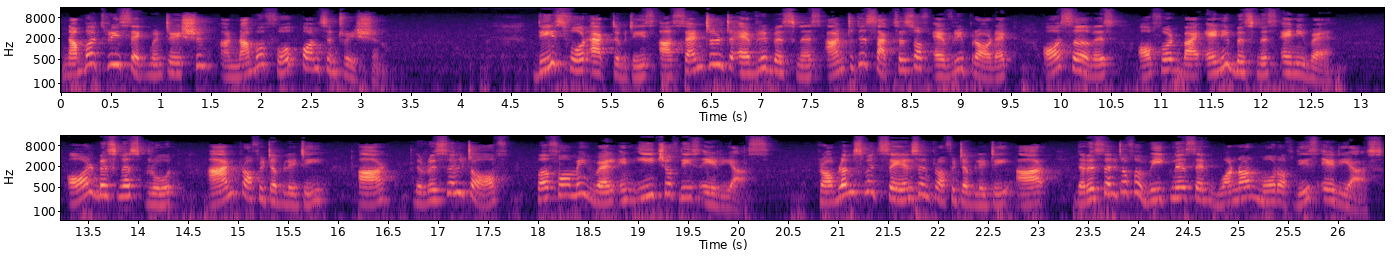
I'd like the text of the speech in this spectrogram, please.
number three, segmentation, and number four, concentration. These four activities are central to every business and to the success of every product or service offered by any business anywhere. All business growth and profitability are the result of performing well in each of these areas. Problems with sales and profitability are the result of a weakness in one or more of these areas.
